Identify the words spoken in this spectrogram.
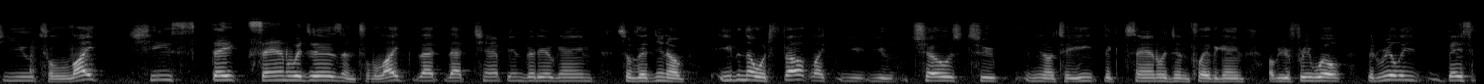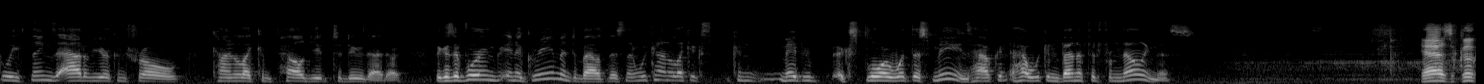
to you to like cheesesteak sandwiches and to like that that champion video game so that you know even though it felt like you you chose to you know, to eat the sandwich and play the game of your free will, that really basically things out of your control kind of like compelled you to do that. Or, because if we're in, in, agreement about this, then we kind of like ex- can maybe explore what this means, how can how we can benefit from knowing this. Yeah, that's a good.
